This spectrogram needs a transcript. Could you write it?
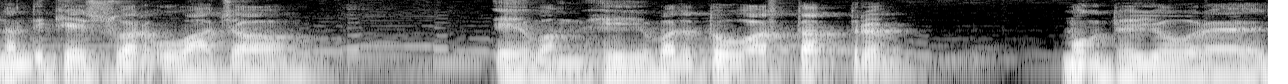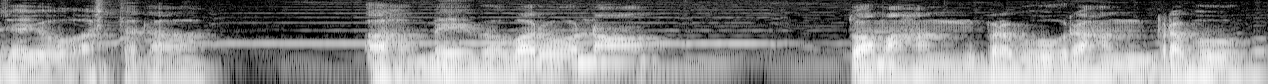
नंदकेश्वर उवाच एवं ही जयो अस्तदा अहमेव वरो न। त्वमहं प्रभुरहं प्रभु।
